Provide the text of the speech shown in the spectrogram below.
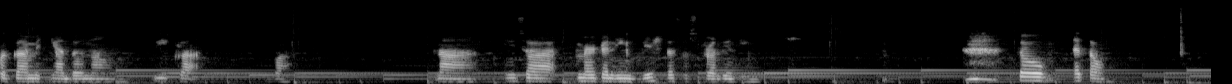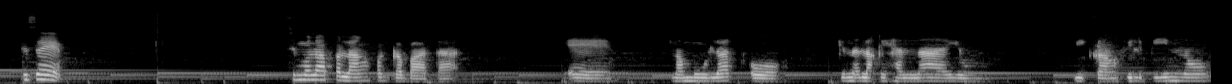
paggamit nga daw ng wika, diba? Na yung sa American English, tas Australian English. So, eto. Kasi, simula pa lang pagkabata, eh, namulat o kinalakihan na yung wikang Filipino,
